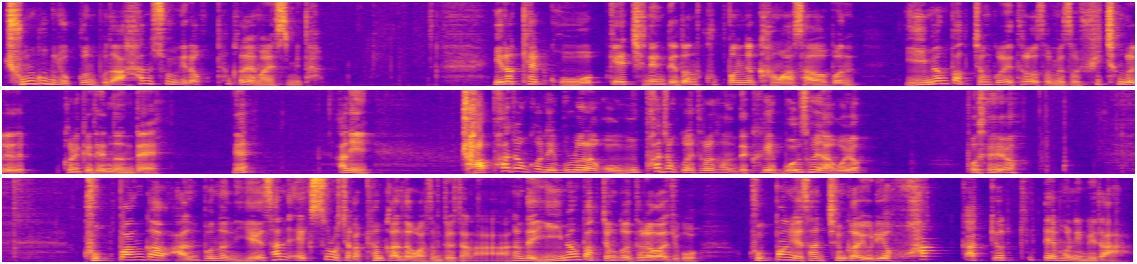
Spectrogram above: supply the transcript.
중국 육군보다 한수위라고 평가될 만 했습니다. 이렇게 곱게 진행되던 국방력 강화 사업은 이명박 정권이 들어서면서 휘청거리게 됐는데, 예? 아니, 좌파 정권이 물러나고 우파 정권이 들어섰는데 그게 뭔 소리냐고요? 보세요. 국방과 안보는 예산 액수로 제가 평가한다고 말씀드렸잖아. 근데 이명박 정권 들어가지고 국방 예산 증가율이 확 깎였기 때문입니다.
